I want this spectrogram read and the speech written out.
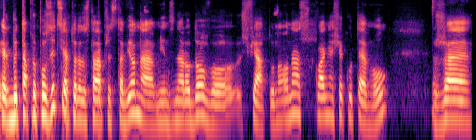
jakby ta propozycja, która została przedstawiona międzynarodowo światu, no ona skłania się ku temu, że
